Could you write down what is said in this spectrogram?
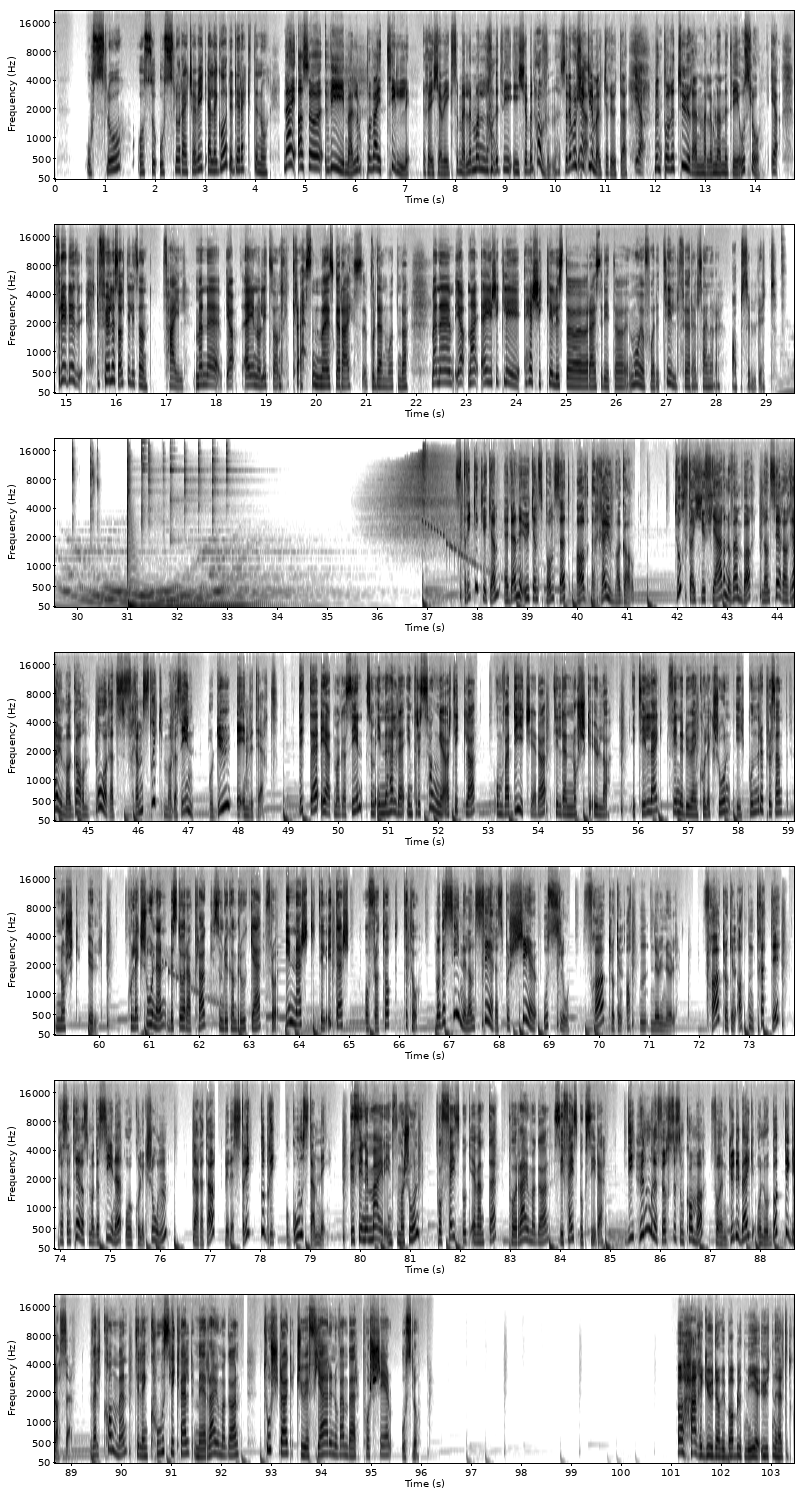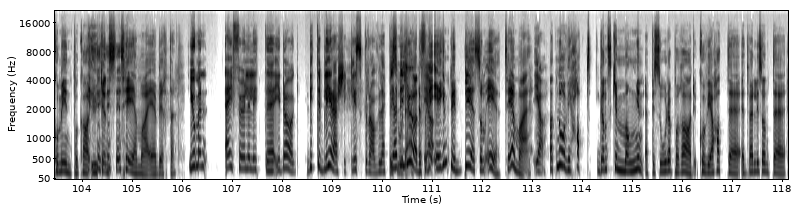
Oslo, og så Oslo-Reykjavik, eller går det direkte nå? Nei, altså, vi mellom, på vei til Reykjavik, så mellomlandet vi i København. Så det var Ja. skikkelig melkerute. Ja. Men på returen mellomlandet vi i Oslo. Ja, for det, det, det føles alltid litt sånn feil. Men eh, ja, jeg er nå litt sånn kresen når jeg skal reise på den måten, da. Men eh, ja, nei, jeg, jeg har skikkelig lyst til å reise dit, og må jo få det til før eller seinere. Absolutt. Strikkeklikken er denne uken sponset av Rauma Garn. Torsdag 24. november lanserer Rauma Garn årets fremstrikkmagasin, og du er invitert. Dette er et magasin som inneholder interessante artikler om verdikjeder til den norske ulla. I tillegg finner du en kolleksjon i 100% norsk ull. Kolleksjonen består av plagg som du kan bruke fra innerst til ytterst og fra topp til tå. Magasinet lanseres på Share Oslo fra klokken 18.00. Fra klokken 18.30 presenteres magasinet og kolleksjonen. Deretter blir det strikk og drikk og god stemning. Du finner mer informasjon på Facebook-eventet på Raumagarn si Facebook-side. De 100 første som kommer, får en goodiebag og noe godt i glasset. Velkommen til en koselig kveld med Raumagarn torsdag 24. november på Share Oslo. Å, herregud, har vi bablet mye uten helt å komme inn på hva ukens tema er, Birte. Jo, men jeg føler litt uh, I dag dette blir en skikkelig skravleepisode. Ja, det gjør det, for det er egentlig det som er temaet. Ja. At nå har vi hatt ganske mange episoder på rad hvor vi har hatt eh, et veldig sånt eh,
